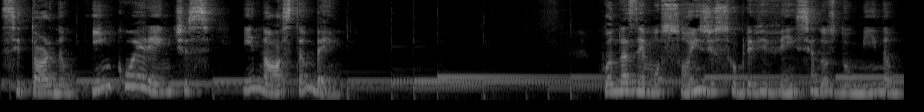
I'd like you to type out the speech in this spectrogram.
se tornam incoerentes e nós também. Quando as emoções de sobrevivência nos dominam,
